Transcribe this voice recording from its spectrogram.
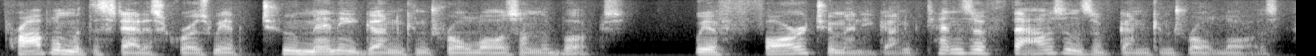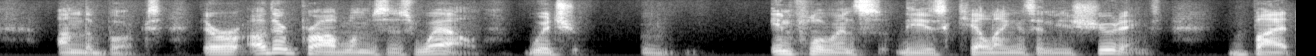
problem with the status quo is we have too many gun control laws on the books. We have far too many gun, tens of thousands of gun control laws on the books. There are other problems as well, which influence these killings and these shootings. But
